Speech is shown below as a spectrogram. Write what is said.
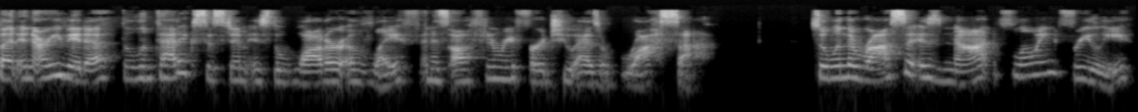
But in Ayurveda, the lymphatic system is the water of life and is often referred to as rasa. So when the rasa is not flowing freely,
